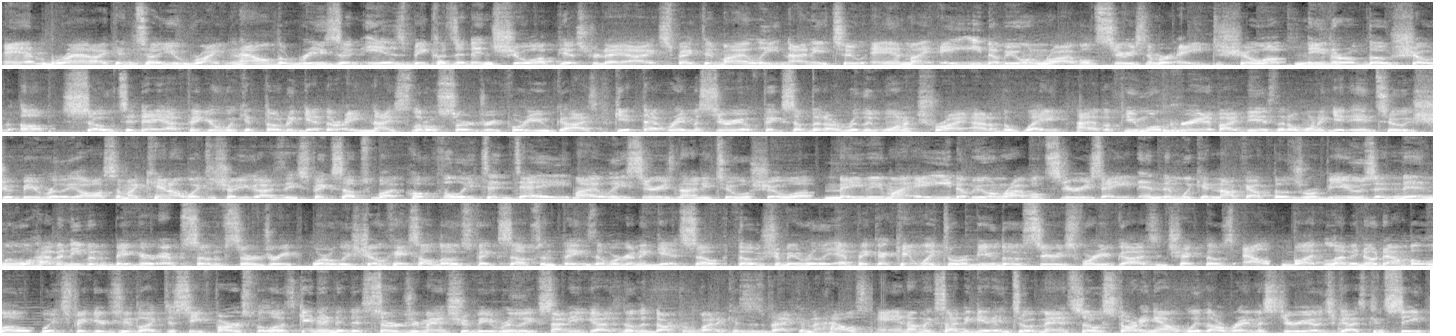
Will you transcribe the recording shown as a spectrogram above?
and Brad, I can tell you right now, the reason is because it didn't show up yesterday. I expected my Elite 92 and my AEW Unrivaled Series number 8 to show up. Neither of those showed up, so today I figured we could throw together a nice little surgery for you guys. Get that Rey Mysterio fix-up that I really want to try out of the way. I have a few more creative ideas that I want to get into. It should be really awesome. I cannot wait to show you guys these fix-ups, but hopefully today my Elite Series 92 will show up. Maybe my AEW Unrivaled Series 8, and then we can knock out those reviews, and then we will have an even bigger episode of Surgery where we showcase all those fix-ups and things that we're going to get. So those should be really epic. I can't wait to review those series for you guys and check those out, but let me know down below which figures you'd like to see first, but let's get into this Surgery, man. Should be really exciting. You guys know that Dr. Whitekiss is back in the house, and I'm excited to get into it, man. So starting out with our Rey Mysterio, as you guys can see,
